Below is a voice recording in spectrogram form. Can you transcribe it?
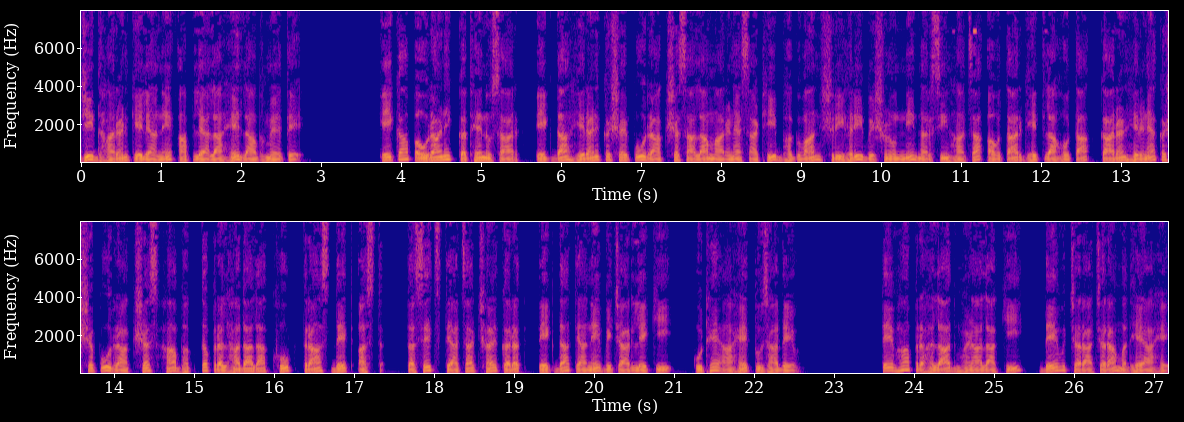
जी धारण केल्याने आपल्याला हे लाभ मिळते. एका पौराणिक कथेनुसार एकदा हिरण्यकशयपू राक्षसाला मारण्यासाठी भगवान श्रीहरी विष्णूंनी नरसिंहाचा अवतार घेतला होता कारण हिरण्याकश्यपू राक्षस हा भक्त प्रल्हादाला खूप त्रास देत असत तसेच त्याचा छळ करत एकदा त्याने विचारले की कुठे आहे तुझा देव? तेव्हा प्रल्हाद म्हणाला की देव चराचरामध्ये आहे.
